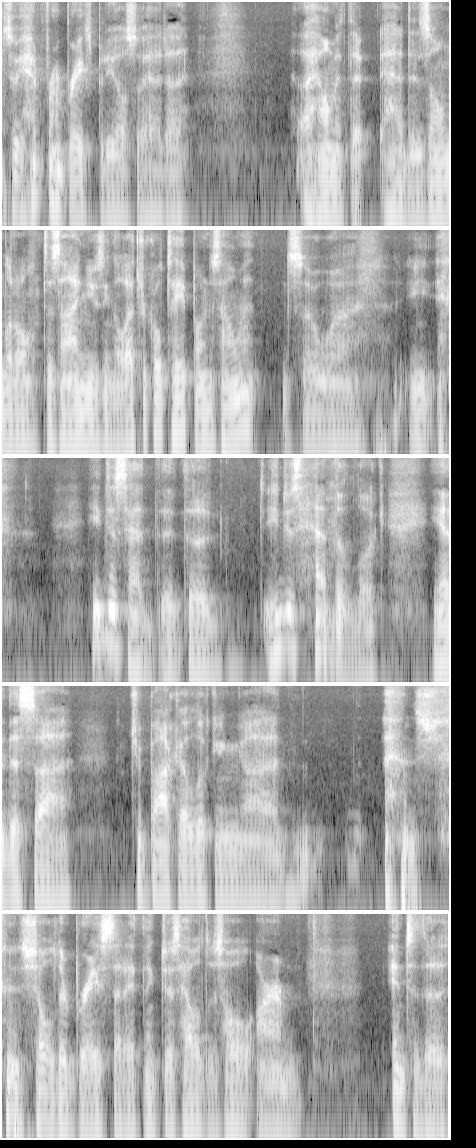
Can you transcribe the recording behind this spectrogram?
so he had front brakes, but he also had a a helmet that had his own little design using electrical tape on his helmet. So uh, he he just had the, the he just had the look. He had this uh, Chewbacca looking uh, shoulder brace that I think just held his whole arm into the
